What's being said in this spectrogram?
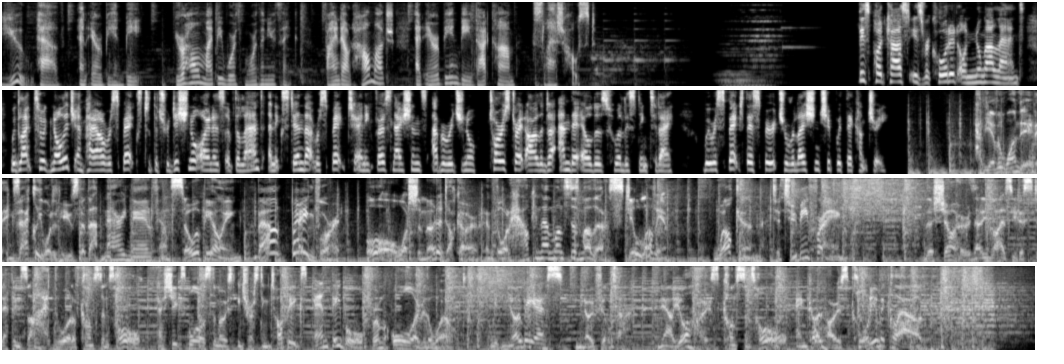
you have an Airbnb. Your home might be worth more than you think. Find out how much at airbnb.com/slash host. This podcast is recorded on Noongar land. We'd like to acknowledge and pay our respects to the traditional owners of the land and extend that respect to any First Nations, Aboriginal, Torres Strait Islander, and their elders who are listening today. We respect their spiritual relationship with their country. Have you ever wondered exactly what it is that that married man found so appealing about paying for it? Or watched the murder doco and thought, how can that monster's mother still love him? Welcome to To Be Frank, the show that invites you to step inside the world of Constance Hall as she explores the most interesting topics and people from all over the world with no BS, no filter. Now, your host, Constance Hall, and co host, Claudia McLeod.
